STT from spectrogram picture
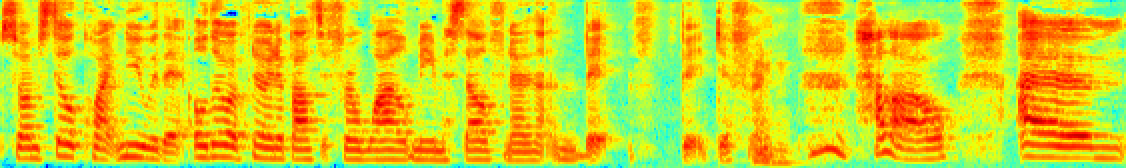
so I'm still quite new with it. Although I've known about it for a while, me myself knowing that I'm a bit bit different. Hello, um,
